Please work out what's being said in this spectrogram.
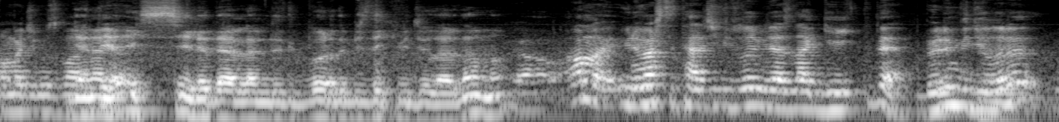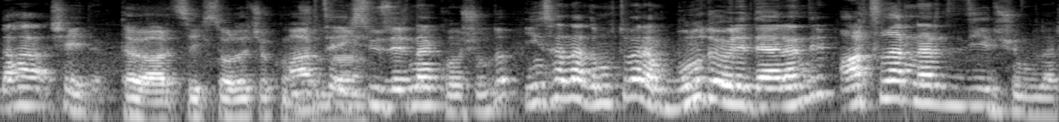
amacımız vardı Genelde ya. eksisiyle değerlendirdik bu arada bizdeki videolarda ama. Ya Ama üniversite tercih videoları biraz daha geyikti de bölüm videoları daha şeydi. Tabii artı eksi orada çok konuşuldu. Artı eksi üzerinden konuşuldu. İnsanlar da muhtemelen bunu da öyle değerlendirip artılar nerede diye düşündüler.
